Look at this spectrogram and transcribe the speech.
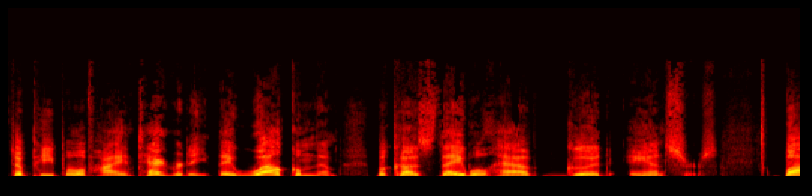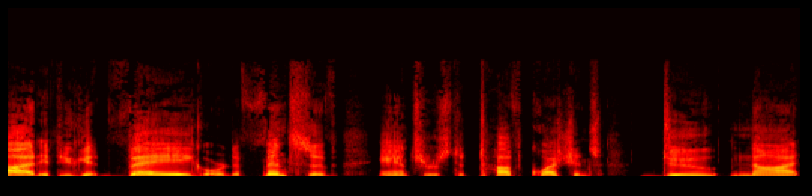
to people of high integrity. They welcome them because they will have good answers. But if you get vague or defensive answers to tough questions, do not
